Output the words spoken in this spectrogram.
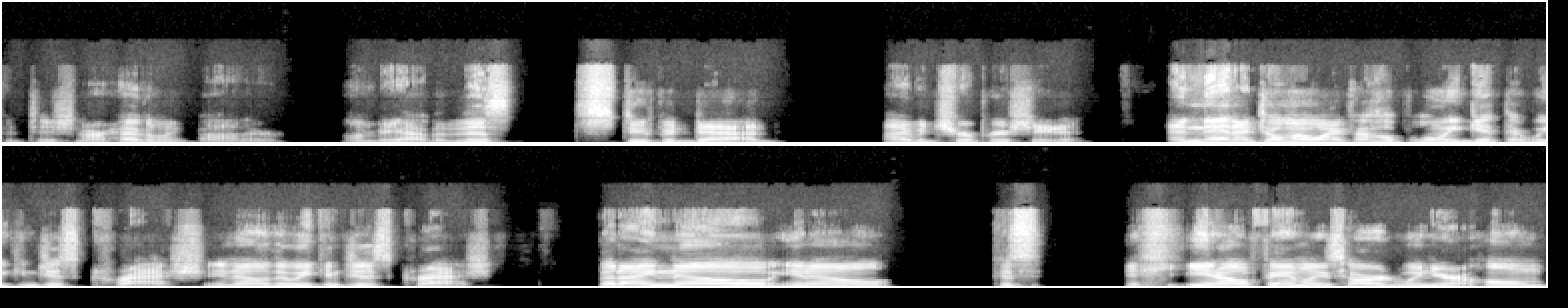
petition our heavenly Father on behalf of this stupid dad, I would sure appreciate it. And then I told my wife, I hope when we get there, we can just crash, you know, that we can just crash. But I know, you know, because, you know, family's hard when you're at home.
